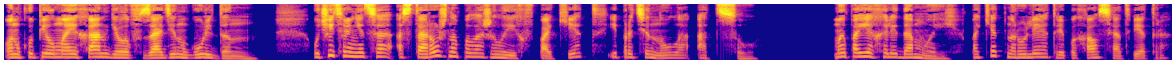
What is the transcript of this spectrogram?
Он купил моих ангелов за один гульден. Учительница осторожно положила их в пакет и протянула отцу. Мы поехали домой. Пакет на руле трепыхался от ветра.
